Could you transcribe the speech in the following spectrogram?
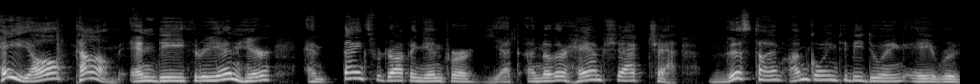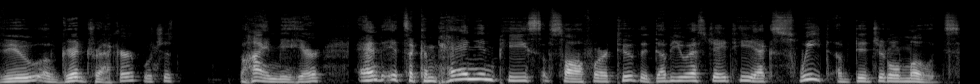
Hey y'all, Tom, ND3N here, and thanks for dropping in for yet another Ham Shack chat. This time I'm going to be doing a review of Grid Tracker, which is behind me here, and it's a companion piece of software to the WSJTX suite of digital modes.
